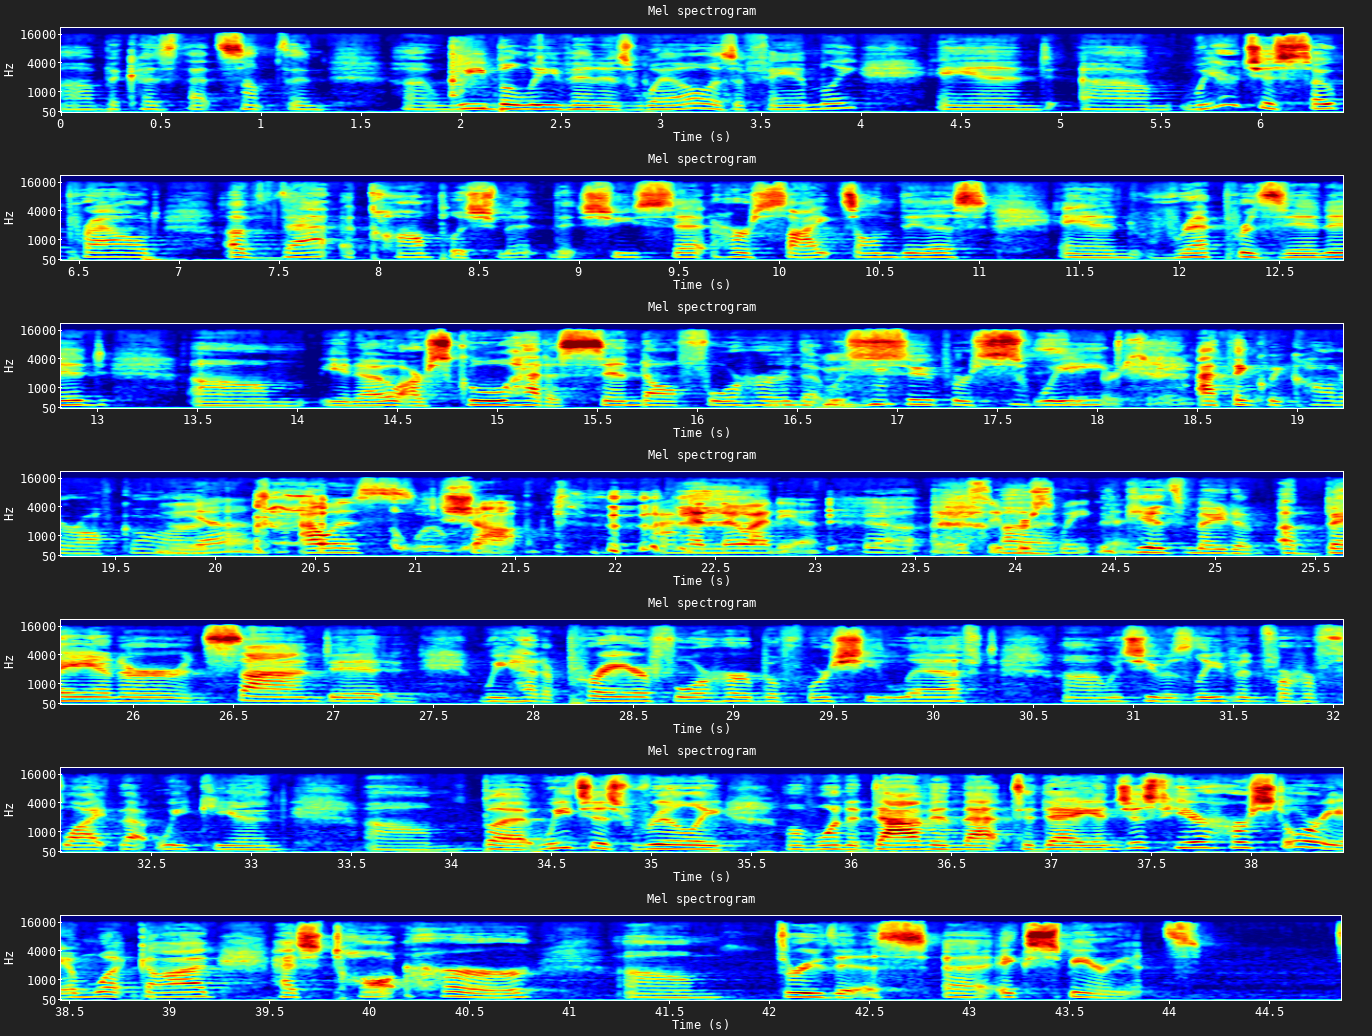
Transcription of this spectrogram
uh, because that's something uh, we believe in as well as a family. And um, we are just so proud of that accomplishment that she set her sights on this and represented. Um, you know, our school had a send off for her that was super sweet. Super sweet. I think we caught her off guard. Yeah, I was shocked. I had no idea. Yeah. It was super Uh, sweet. The though. kids made a, a banner and signed it, and we had a prayer for her before she left uh, when she was leaving for her flight that weekend. Um, but we just really want to dive in that today and just hear her story and what God has taught her um, through this uh, experience.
